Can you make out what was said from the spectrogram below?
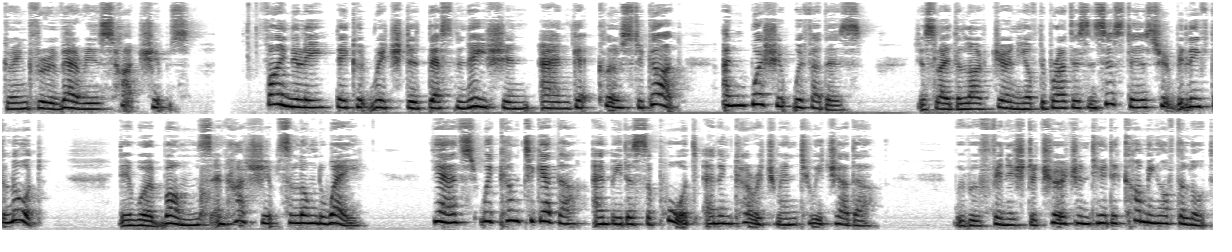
going through various hardships. Finally, they could reach the destination and get close to God and worship with others, just like the life journey of the brothers and sisters who believed the Lord. There were bumps and hardships along the way, Yet we come together and be the support and encouragement to each other. We will finish the church until the coming of the Lord.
